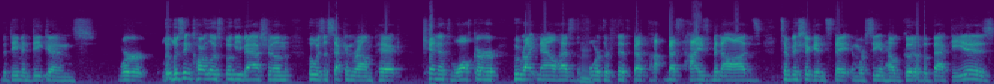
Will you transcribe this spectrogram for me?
the Demon Deacons were losing Carlos Boogie Basham, who was a second round pick, Kenneth Walker, who right now has the hmm. fourth or fifth best Heisman odds to Michigan State, and we're seeing how good of a back he is.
